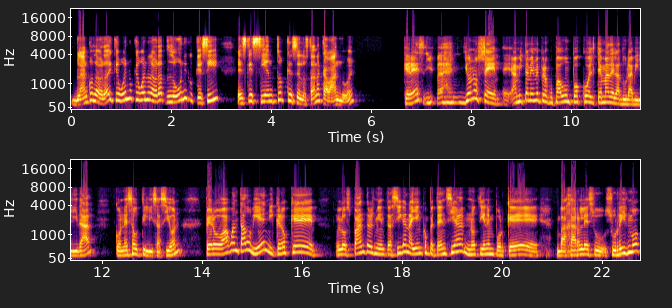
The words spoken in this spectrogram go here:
blancos, la verdad, y qué bueno, qué bueno, la verdad. Lo único que sí es que siento que se lo están acabando, ¿eh? ¿Crees? Ah, yo no sé, a mí también me preocupaba un poco el tema de la durabilidad con esa utilización, pero ha aguantado bien y creo que los Panthers, mientras sigan ahí en competencia, no tienen por qué bajarle su, ritmo,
